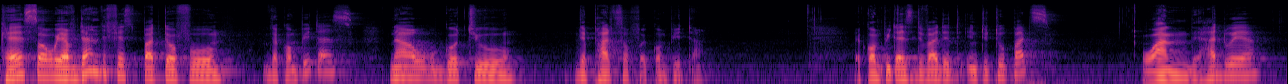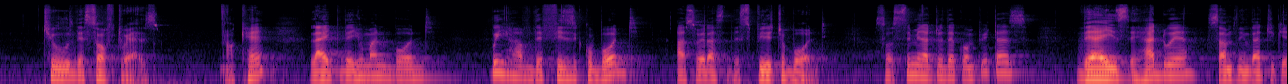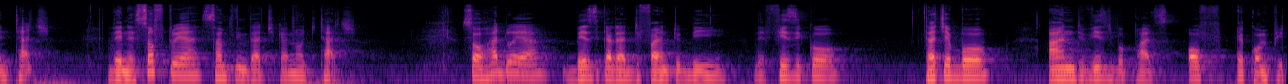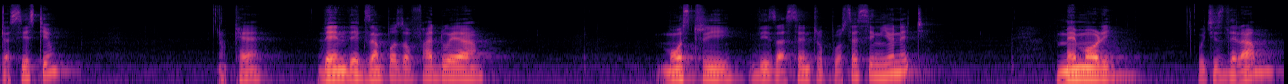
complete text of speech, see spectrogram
Okay, so we have done the first part of uh, the computers. Now we go to the parts of a computer. A computer is divided into two parts. One, the hardware, two, the softwares. Okay, like the human board, we have the physical board as well as the spiritual board. So similar to the computers, there is a hardware, something that you can touch, then a software, something that you cannot touch. So hardware basically are defined to be the physical, touchable, and visible parts of a computer system. Okay. Then the examples of hardware, mostly these are central processing unit, memory, which is the RAM,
